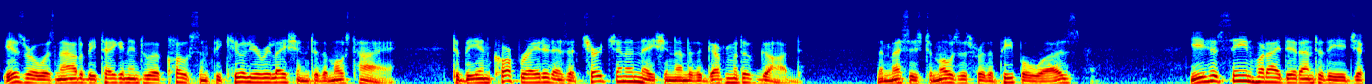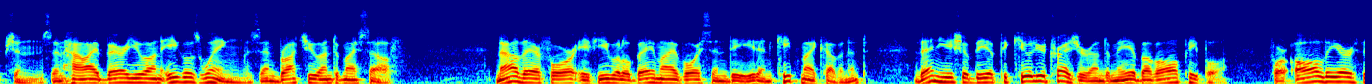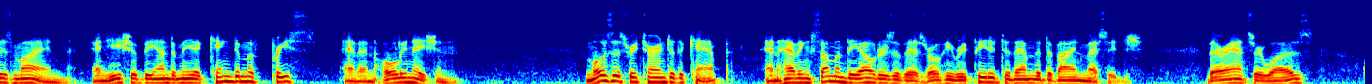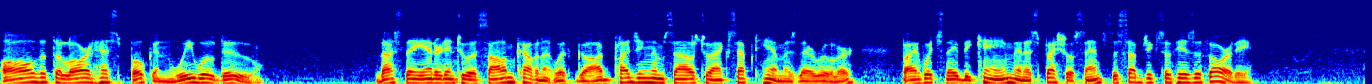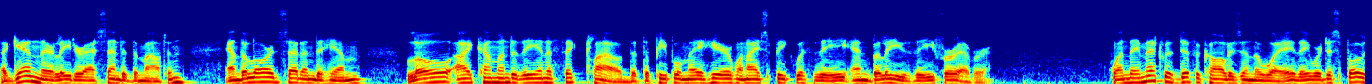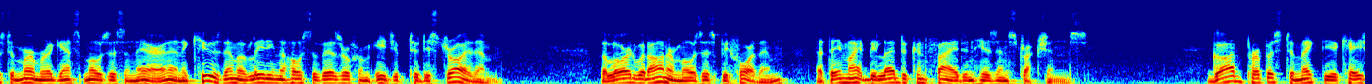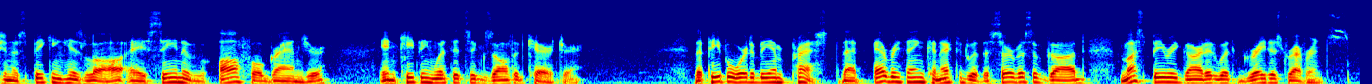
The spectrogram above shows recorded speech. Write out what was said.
Israel was now to be taken into a close and peculiar relation to the Most High to be incorporated as a church and a nation under the government of God. The message to Moses for the people was, Ye have seen what I did unto the Egyptians, and how I bare you on eagle's wings, and brought you unto myself. Now therefore, if ye will obey my voice indeed, and keep my covenant, then ye shall be a peculiar treasure unto me above all people. For all the earth is mine, and ye shall be unto me a kingdom of priests and an holy nation. Moses returned to the camp, and having summoned the elders of Israel, he repeated to them the divine message. Their answer was, All that the Lord has spoken we will do. Thus they entered into a solemn covenant with God, pledging themselves to accept him as their ruler, by which they became, in a special sense, the subjects of his authority. Again their leader ascended the mountain, and the Lord said unto him, Lo, I come unto thee in a thick cloud, that the people may hear when I speak with thee, and believe thee forever. When they met with difficulties in the way, they were disposed to murmur against Moses and Aaron, and accuse them of leading the hosts of Israel from Egypt to destroy them. The Lord would honor Moses before them, that they might be led to confide in his instructions. God purposed to make the occasion of speaking his law a scene of awful grandeur, in keeping with its exalted character. The people were to be impressed that everything connected with the service of God must be regarded with greatest reverence.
